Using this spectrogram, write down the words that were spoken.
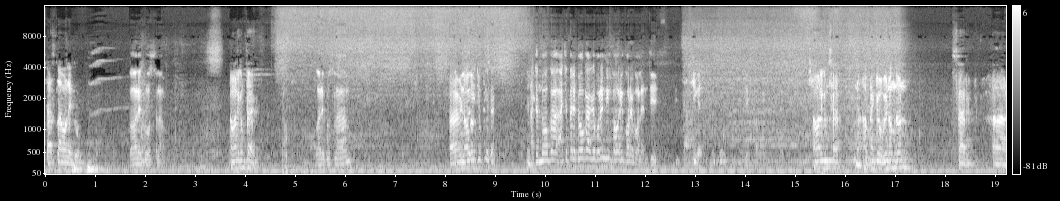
স্যার আসসালামু আলাইকুম। ওয়ালাইকুম আসসালাম। ওয়ালাইকুম স্যার। ওয়ালাইকুম আসসালাম। স্যার আমি নগর যুক্ত? আচ্ছা নৌকা আচ্ছা তাহলে নৌকা আগে বলেন নীলফামারী পরে বলেন জি। ঠিক আছে। okay. স্যার। আপনাকে অভিনন্দন। স্যার, আর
